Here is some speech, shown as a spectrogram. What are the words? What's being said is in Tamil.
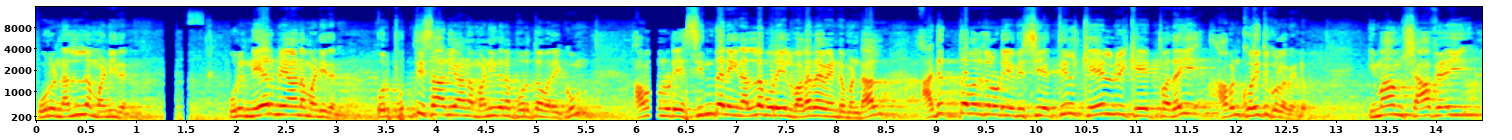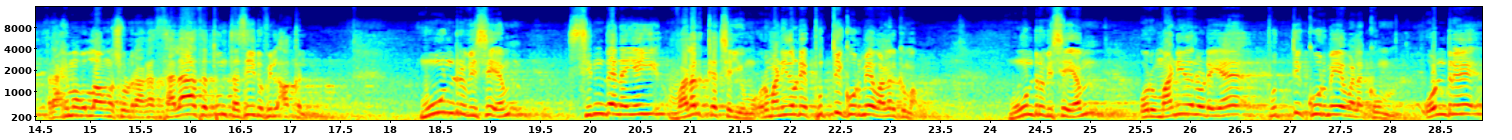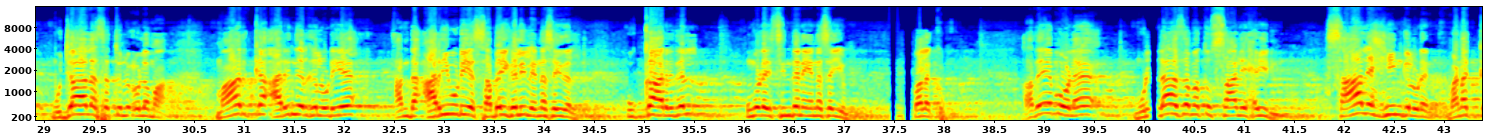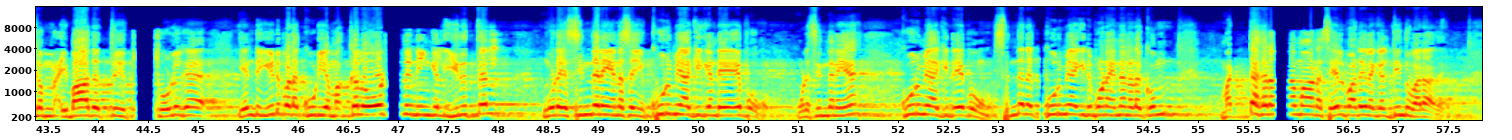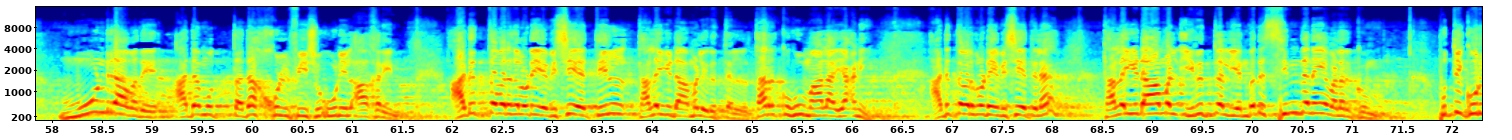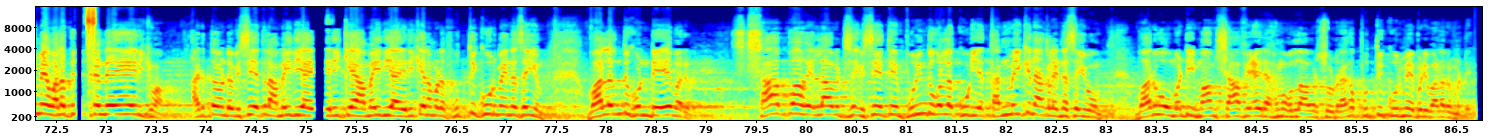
ஒரு நல்ல மனிதன் ஒரு நேர்மையான மனிதன் ஒரு புத்திசாலியான மனிதனை பொறுத்த வரைக்கும் அவனுடைய சிந்தனை நல்ல முறையில் வளர வேண்டுமென்றால் அடுத்தவர்களுடைய விஷயத்தில் கேள்வி கேட்பதை அவன் குறைத்துக் கொள்ள வேண்டும். இமாம் ஷாஃபி ரஹிமகுல்லா அவங்க சொல்றாங்க சலாசத்தும் தசீது ஃபில் அக்கல் மூன்று விஷயம் சிந்தனையை வளர்க்க செய்யும். ஒரு மனிதனுடைய புத்தி கூர்மையை வளர்க்குமா மூன்று விஷயம் ஒரு மனிதனுடைய புத்தி கூர்மையை வளர்க்கும். ஒன்று முஜாலசத்துல் உலமா. மார்க்க அறிஞர்களுடைய அந்த அறிவுடைய சபைகளில் என்ன செய்தல்? உட்காருதல் உங்களுடைய சிந்தனை என்ன செய்யும்? வளர்க்கும். அதே போல முல்லாசமத்து சாலிஹின் சாலிஹீன்களுடன் வணக்கம் இபாதத்து தொழுக என்று ஈடுபடக்கூடிய மக்களோடு நீங்கள் இருத்தல் உங்களுடைய சிந்தனை என்ன செய்யும்? கூர்மையாக்கிக்கிட்டே போகும். உங்களுடைய சிந்தனையை கூர்மையாக்கிட்டே போகும். சிந்தனை கூர்மையாக்கிட்டு போனால் என்ன நடக்கும்? மட்டகரமான செயல்பாடுகள் எங்கள்கிட்ட வராது. மூன்றாவது அதமு ததஹுல் ஃபி ஷுஊனில் ஆகரின் அடுத்தவர்களுடைய விஷயத்தில் தலையிடாமல் இருத்தல். தர்குஹு மாலா யானி அடுத்தவர்களுடைய விஷயத்தில் தலையிடாமல் இருத்தல் என்பது சிந்தனையை வளர்க்கும். புத்தி கூர்மையை வளர்த்துக்கிட்டே இருக்குமா அடுத்தவனுடைய விஷயத்தில் அமைதியாக இருக்க அமைதியாக இருக்க நம்மளோட புத்தி கூர்மை என்ன செய்யும்? வளர்ந்து கொண்டே வரும். ஷாப்பாக எல்லா விஷயத்தையும் புரிந்து கொள்ளக்கூடிய தன்மைக்கு நாங்கள் என்ன செய்வோம்? வருவோம் மட்டும் இமாம் ஷாஃபி ரஹமுல்லா அவர் சொல்கிறாங்க புத்தி கூர்மை எப்படி வளரும்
